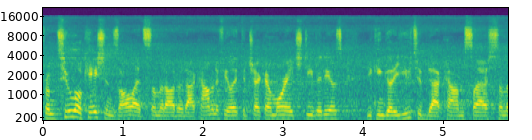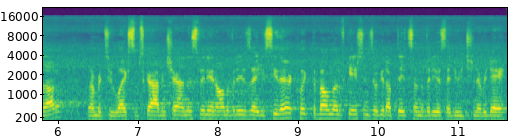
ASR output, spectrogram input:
from two locations, all at summitauto.com. And if you'd like to check out more HD videos, you can go to youtube.com slash summitauto. Remember to like, subscribe, and share on this video and all the videos that you see there. Click the bell notifications. You'll get updates on the videos I do each and every day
